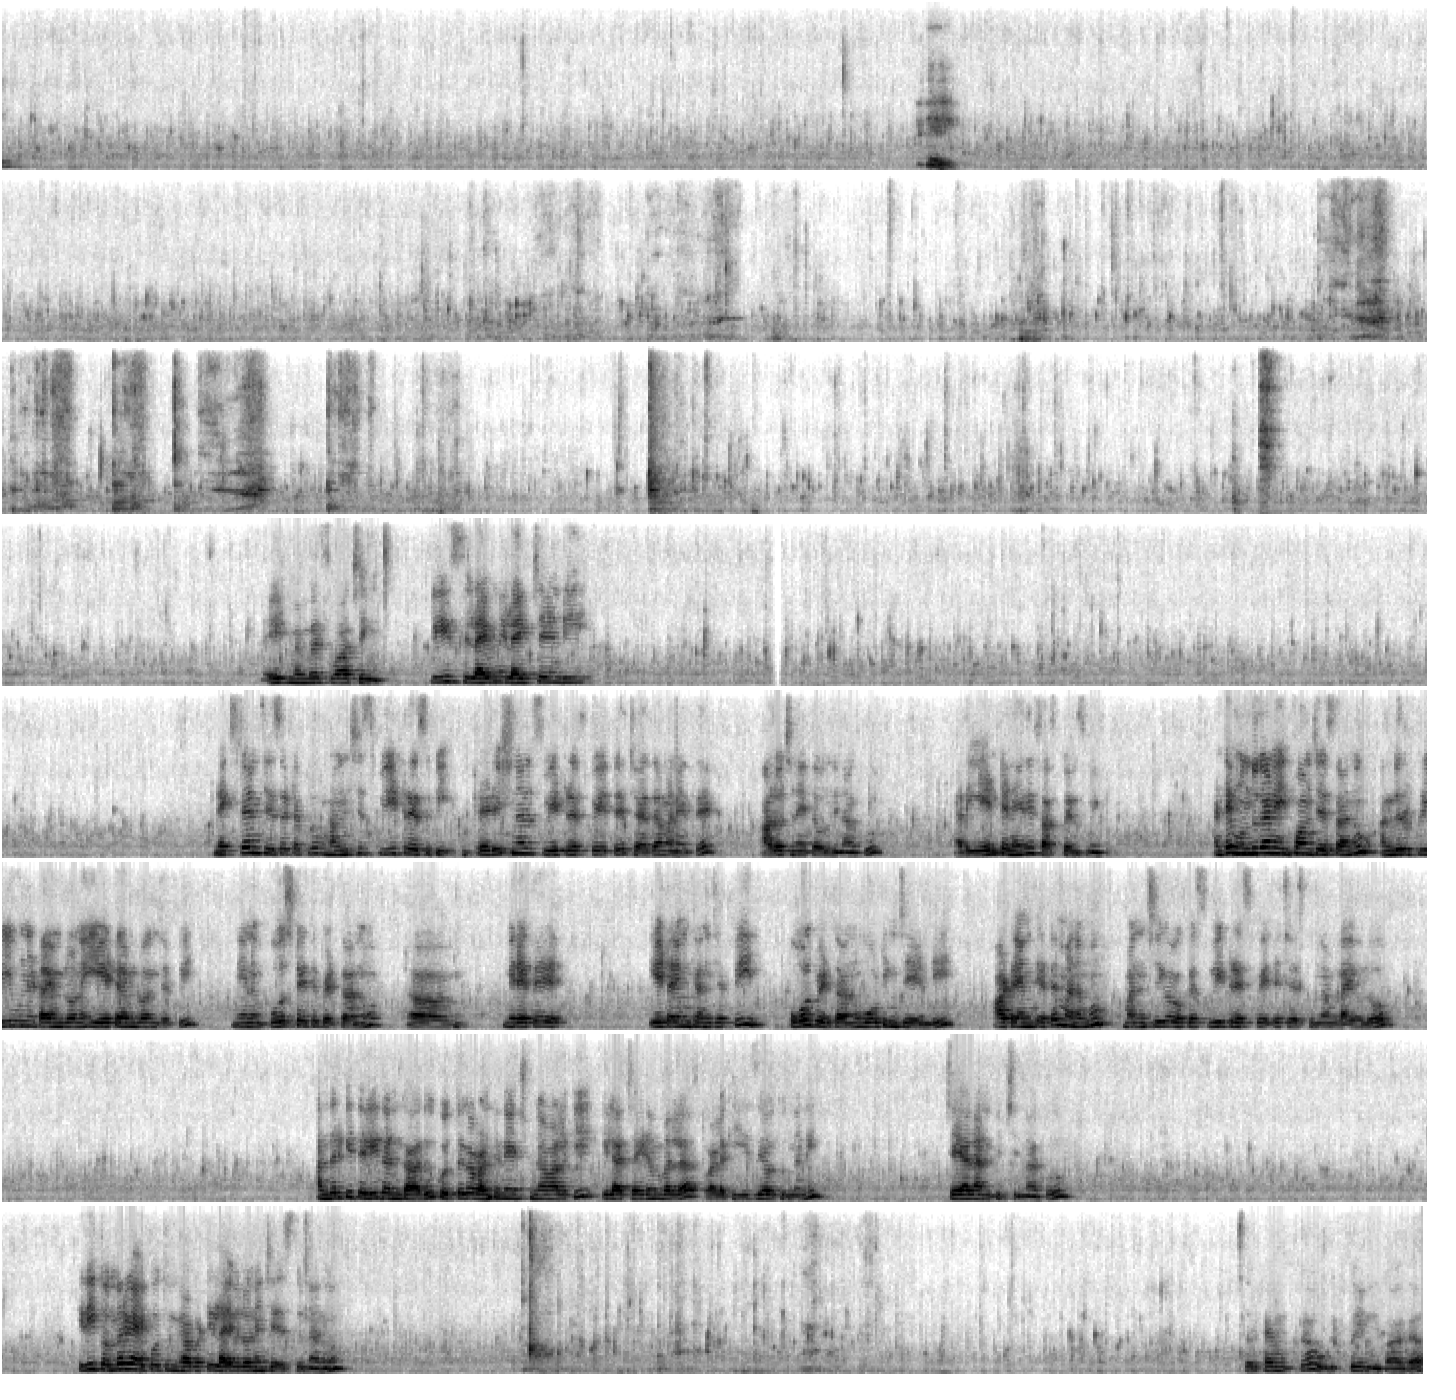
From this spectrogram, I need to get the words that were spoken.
eight members watching. Please లైవ్ని like చేయండి. నెక్స్ట్ టైం చేసేటప్పుడు మంచి sweet recipe traditional sweet recipe అయితే చేద్దామని అయితే ఆలోచన అయితే ఉంది నాకు. అది ఏంటి అనేది సస్పెన్స్ మీకు. అంటే ముందుగానే ఇన్ఫామ్ చేస్తాను అందరూ ఫ్రీ ఉన్న టైంలోనే ఏ టైంలో అని చెప్పి నేను పోస్ట్ అయితే పెడతాను. మీరైతే ఏ టైంకి అని చెప్పి పోల్ పెడతాను ఓటింగ్ చేయండి. ఆ టైంకి అయితే మనము మంచిగా ఒక స్వీట్ రెసిపీ అయితే చేసుకుందాం లైవ్లో. అందరికీ తెలియదని కాదు కొత్తగా వంట నేర్చుకున్న వాళ్ళకి ఇలా చేయడం వల్ల వాళ్ళకి ఈజీ అవుతుందని చేయాలనిపించింది నాకు. ఇది తొందరగా అయిపోతుంది కాబట్టి లైవ్లోనే చేస్తున్నాను. సొరకాయ ముక్క ఉడికిపోయింది బాగా.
